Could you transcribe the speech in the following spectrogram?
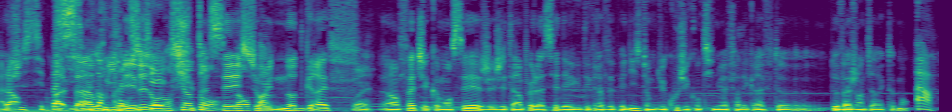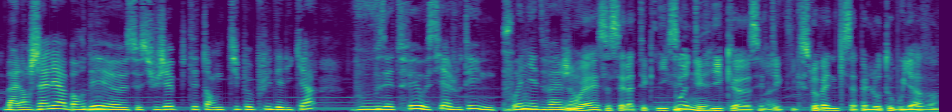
Alors, je sais pas ah, si ça, encore oui, mais dans je l'ancien suis temps. passé Là, on sur parle- une autre greffe. Ouais. En fait, j'ai commencé, j'étais un peu lassé des, des greffes de pénis, donc du coup, j'ai continué à faire des greffes de, de vagin directement. Ah, bah alors j'allais aborder euh, ce sujet peut-être un petit peu plus délicat. Vous vous êtes fait aussi ajouter une poignée de vagin. Ouais, ça c'est la technique, c'est une technique, euh, c'est une Ouais. technique slovène qui s'appelle l'autobouillave.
